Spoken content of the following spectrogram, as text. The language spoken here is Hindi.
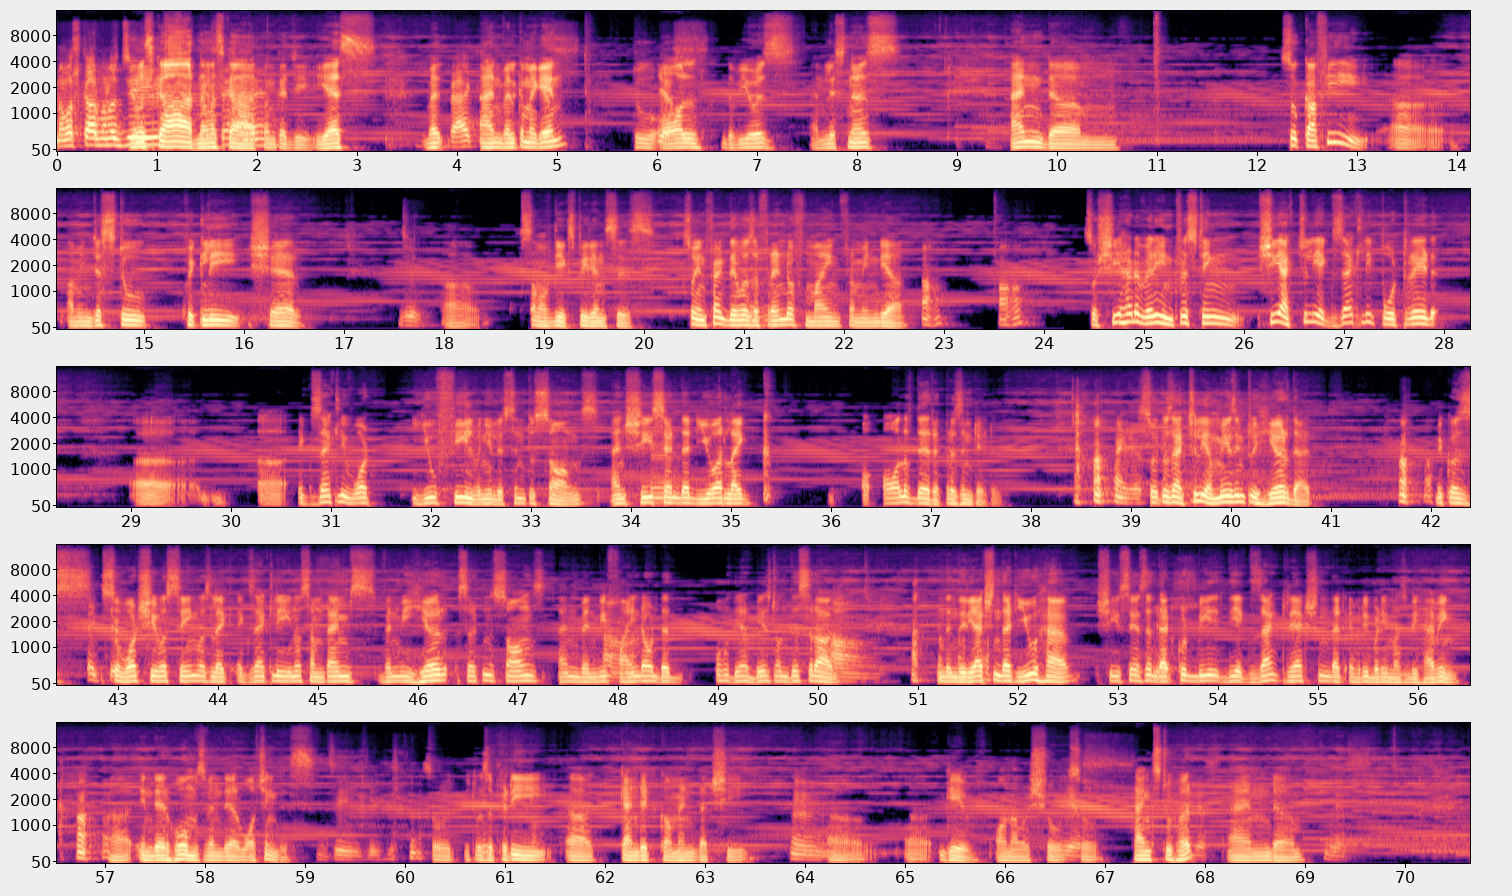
नमस्कार मनोज जी Namaskar, कैसे namaskar, हैं? Pankaj ji. Yes, well, Back. and welcome again to Yes. all the viewers and listeners. And um, so, काफी, uh, I mean, just to quickly share ji uh, some of the experiences. So, in fact, there was a Mhm. friend of mine from India. हाँ हाँ हाँ So she had a very interesting. She actually exactly portrayed uh, uh, exactly what you feel when you listen to songs, and she said Hmm. that you are like all of their representative. yes. So it was actually amazing to hear that because Thank so you. what she was saying was like exactly you know sometimes when we hear certain songs and when we Ah. find out that oh they are based on this rag हाँ and then the reaction that you have she says that yes. that could be the exact reaction that everybody must be having uh, in their homes when they are watching this. so it was a pretty uh, candid comment that she hmm. uh, uh, gave on our show. Yes. So thanks to her, yes. and um,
